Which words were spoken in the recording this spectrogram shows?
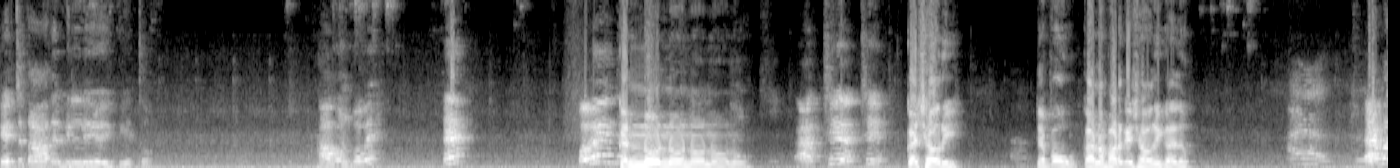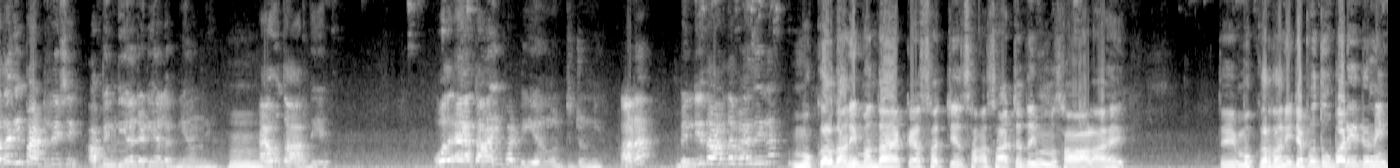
ਖਿੱਚ ਤਾਂ ਦੇ ਬਿੱਲੀ ਹੋਈ ਪਈ ਇਤੋਂ ਆ ਹੁਣ ਪਵੇ? ਹੈ? ਪਵੇ ਕਿ ਨੋ ਨੋ ਨੋ ਨੋ ਨੋ। ਅੱਛੇ ਅੱਛੇ। ਕਸ਼ੌਰੀ ਜੱਪੂ ਕੰਨ ਫੜ ਕੇ ਸ਼ੌਰੀ ਕਹਿ ਦੋ ਇਹ ਪਤਾ ਕੀ ਪੱਟ ਰਹੀ ਸੀ? ਆ ਬਿੰਦੀਆਂ ਜਿਹੜੀਆਂ ਲੱਗੀਆਂ ਹੁੰਦੀਆਂ। ਇਹ ਉਤਾਰ ਦਈਏ ਉਹ ਇਹ ਤਾਂ ਹੀ ਫੱਟੀ ਉਹ ਚੁੰਨੀ। ਹਨਾ? ਬਿੰਦੀ ਤਾਰਦਾ ਪਿਆ ਸੀ ਨਾ ਮੁੱਕਰਦਾ ਨਹੀਂ ਬੰਦਾ ਇੱਕ ਸੱਚੇ ਸੱਚ ਦੀ ਮਿਸਾਲ ਆ ਇਹ। ਤੇ ਮੁੱਕਰਦਾ ਨਹੀਂ। ਜੱਪੂ ਤੂੰ ਪੜੀ ਚੁੰਨੀ?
